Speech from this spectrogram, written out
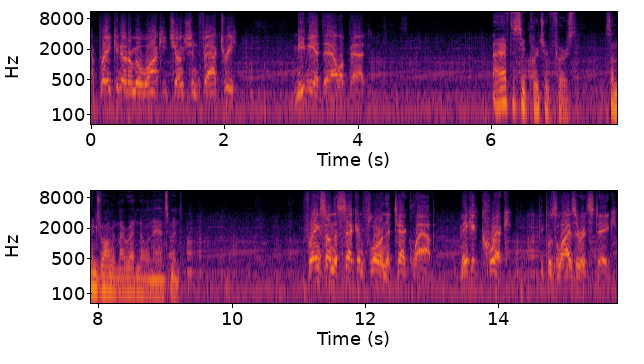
A break-in at our Milwaukee Junction factory. Meet me at the helipad. I have to see Pritchard first. Something's wrong with my retinal enhancement. Frank's on the second floor in the tech lab. Make it quick. People's lives are at stake.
